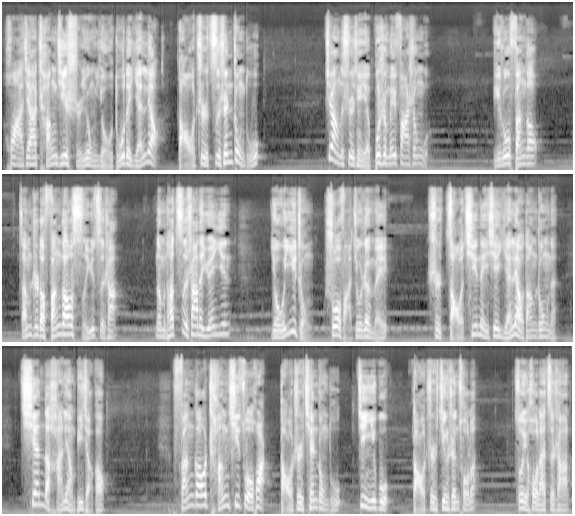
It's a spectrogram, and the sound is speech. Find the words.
画家长期使用有毒的颜料导致自身中毒，这样的事情也不是没发生过。比如梵高，咱们知道梵高死于自杀。那么他自杀的原因，有一种说法就认为，是早期那些颜料当中呢，铅的含量比较高。梵高长期作画导致铅中毒，进一步导致精神错乱，所以后来自杀了。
